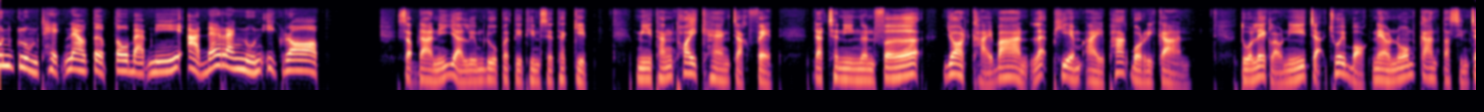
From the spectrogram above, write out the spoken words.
ุ้นกลุ่มเทคแนวเติบโตแบบนี้อาจได้แรงหนุนอีกรอบ สัปดาห์นี้อย่าลืมดูปฏิทินเศรษฐกิจ มีทั้งถ้อยแคงจากเฟด ดัชนีเงินเฟ้อ ยอดขายบ้าน และ PMI ภาคบริการ ตัวเลขเหล่านี้จะช่วยบอกแนวโน้มการตัดสินใจ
